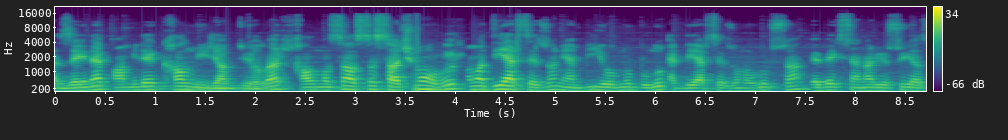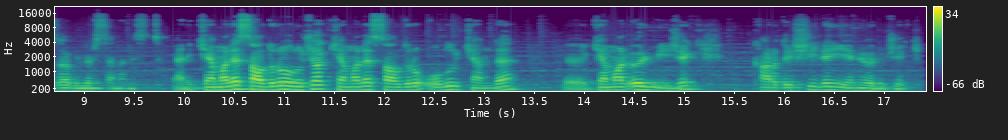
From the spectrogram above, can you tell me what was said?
Ya Zeynep hamile kalmayacak diyorlar. Kalması aslında saçma olur ama diğer sezon yani bir yolunu bulup eğer diğer sezon olursa bebek senaryosu yazabilir senarist. Yani Kemal'e saldırı olacak. Kemal'e saldırı olurken de e, Kemal ölmeyecek. Kardeşiyle yeğeni ölecek.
